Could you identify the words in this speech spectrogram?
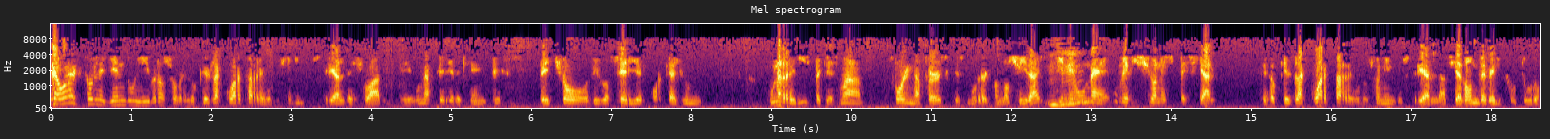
Y ahora estoy leyendo un libro sobre lo que es la cuarta revolución industrial de Schwab, de una serie de gentes. De hecho, digo serie porque hay un una revista que se llama Foreign Affairs, que es muy reconocida, y tiene una, una edición especial de lo que es la cuarta revolución industrial, hacia dónde ve el futuro.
